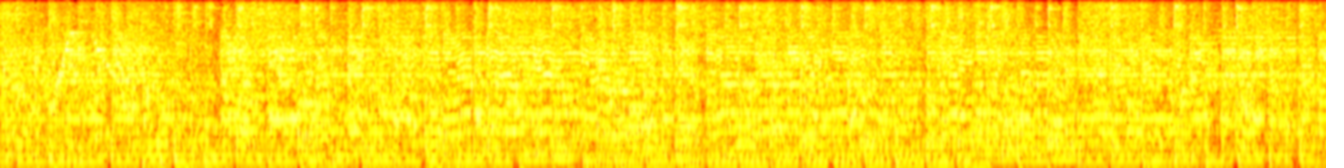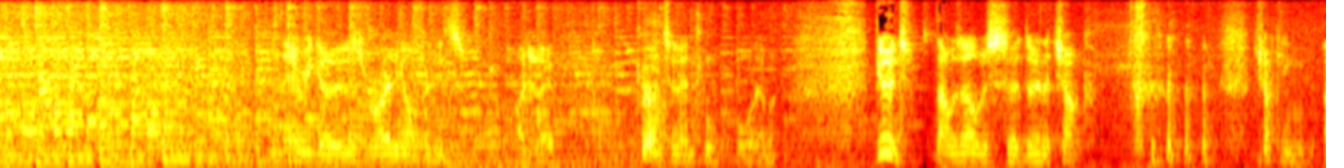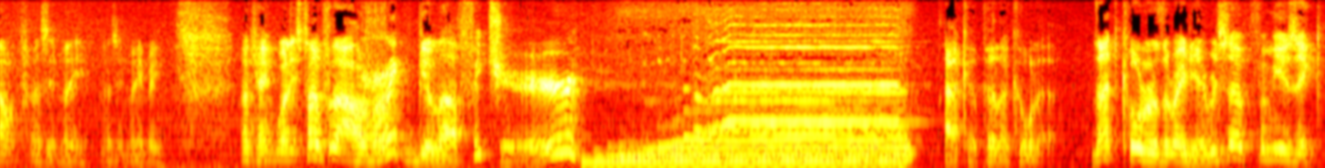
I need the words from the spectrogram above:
Riding off in his, I don't know, Continental or whatever. Good. That was Elvis uh, doing a chuck, chucking up as it may, as it may be. Okay, well, it's time for our regular feature. A cappella corner. That corner of the radio reserved for music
